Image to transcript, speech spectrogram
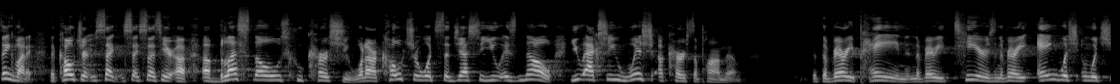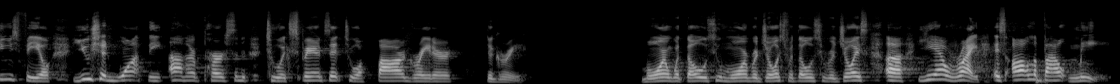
Think about it. The culture says here, uh, uh, bless those who curse you. What our culture would suggest to you is no, you actually wish a curse upon them. That the very pain and the very tears and the very anguish in which you feel, you should want the other person to experience it to a far greater degree. Mourn with those who mourn, rejoice with those who rejoice. Uh, yeah, right. It's all about me.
